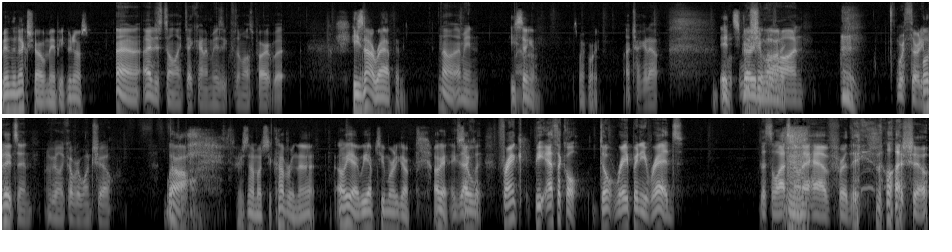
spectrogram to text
In the next show, maybe. Who knows? I. I just don't like that kind of music for the most part. But He's not rapping. no, I mean, He's I singing. know. That's my point. I'll check it out. It's we very should melodic. move on. We're 30 Well, they- minutes in. We've only covered one show. Well, there's not much to cover in that. Oh yeah, we have two more to go. Okay, so- Exactly. Frank, be ethical. Don't rape any reds. That's the last note I have for the, the last show.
